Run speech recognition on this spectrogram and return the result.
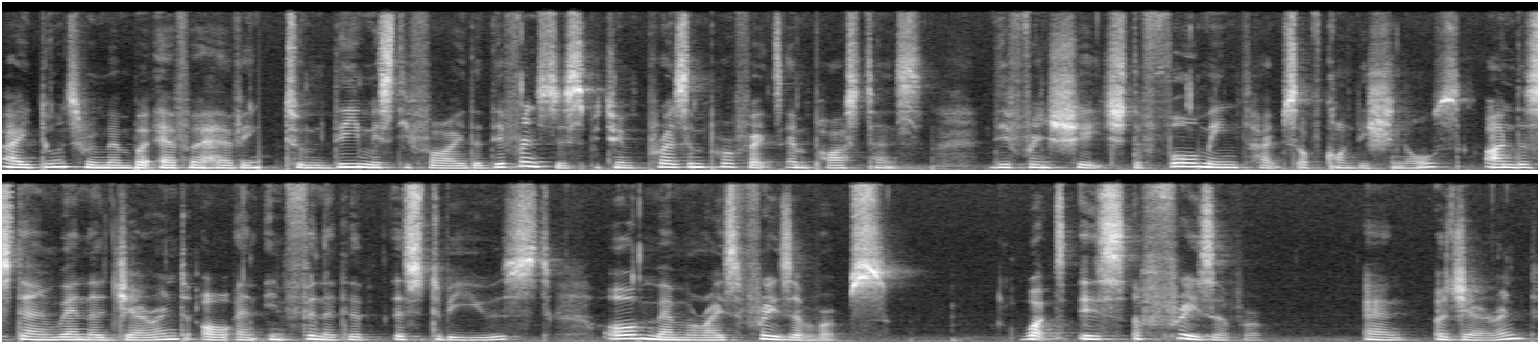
I don't remember ever having to demystify the differences between present perfect and past tense, differentiate the four main types of conditionals, understand when a gerund or an infinitive is to be used, or memorize phrasal verbs. What is a phrasal verb? And a gerund?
